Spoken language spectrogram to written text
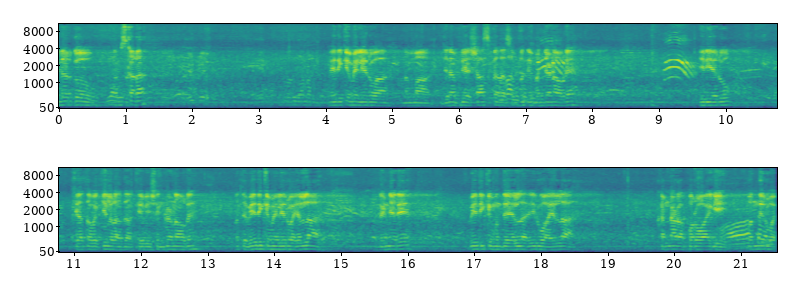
ಎಲ್ಲರಿಗೂ ನಮಸ್ಕಾರ. ವೇದಿಕೆ ಮೇಲಿರುವ ನಮ್ಮ ಜನಪ್ರಿಯ ಶಾಸಕರ ಸಂಪತಿ ಮಂಜಣ್ಣ ಅವರೇ ಹಿರಿಯರು ಖ್ಯಾತ ವಕೀಲರಾದ ಕೆ ವಿ ಶಂಕರಣ್ಣ ಅವರೇ ಮತ್ತು ವೇದಿಕೆ ಮೇಲಿರುವ ಎಲ್ಲ ಗಣ್ಯರೇ ವೇದಿಕೆ ಮುಂದೆ ಎಲ್ಲ ಇರುವ ಎಲ್ಲ ಕನ್ನಡ ಪರವಾಗಿ ಬಂದಿರುವ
